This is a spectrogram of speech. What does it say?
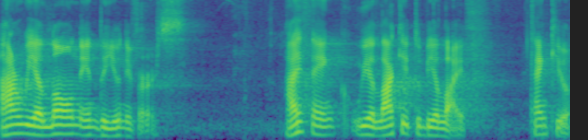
are we alone in the universe? I think we are lucky to be alive. Thank you.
